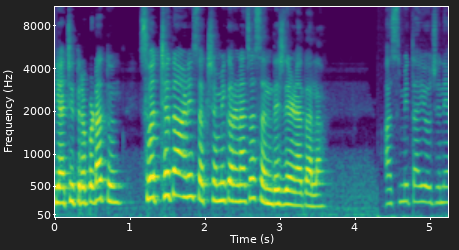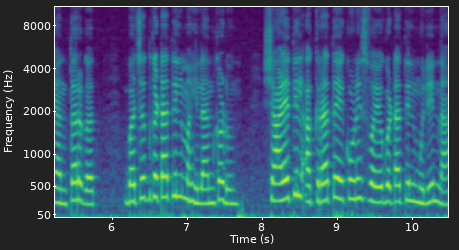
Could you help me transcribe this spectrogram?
या चित्रपटातून स्वच्छता आणि सक्षमीकरणाचा संदेश देण्यात आला. अस्मिता योजनेअंतर्गत बचत गटातील महिलांकडून शाळेतील अकरा ते एकोणीस वयोगटातील मुलींना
